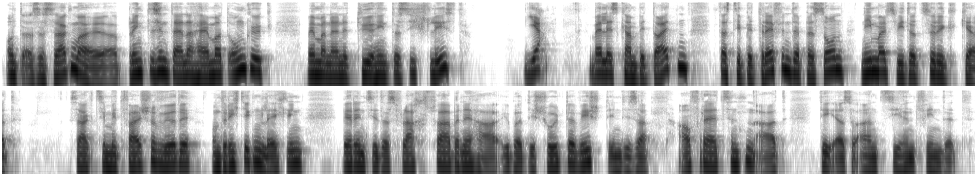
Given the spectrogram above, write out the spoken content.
Und also sag mal, bringt es in deiner Heimat Unglück, wenn man eine Tür hinter sich schließt? Ja, weil es kann bedeuten, dass die betreffende Person niemals wieder zurückkehrt, sagt sie mit falscher Würde und richtigem Lächeln, während sie das flachsfarbene Haar über die Schulter wischt in dieser aufreizenden Art, die er so anziehend findet.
